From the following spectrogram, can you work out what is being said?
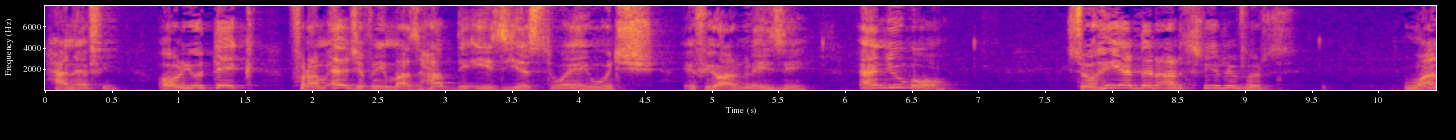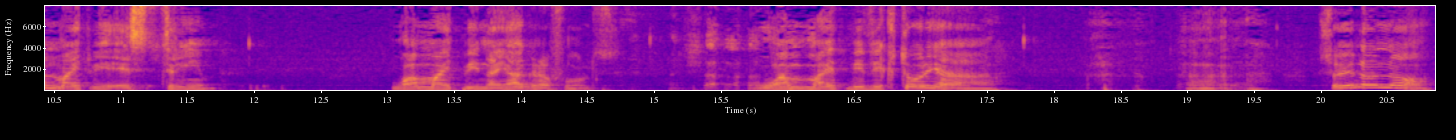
Hanafi. Or you take from every mazhab the easiest way, which if you are lazy, and you go. So here there are three rivers. One might be a stream, one might be Niagara Falls, one might be Victoria. Uh, so you don't know.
